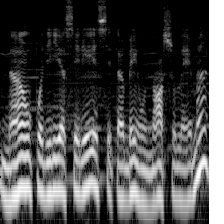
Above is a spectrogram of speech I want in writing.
Não poderia ser esse também o nosso lema?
